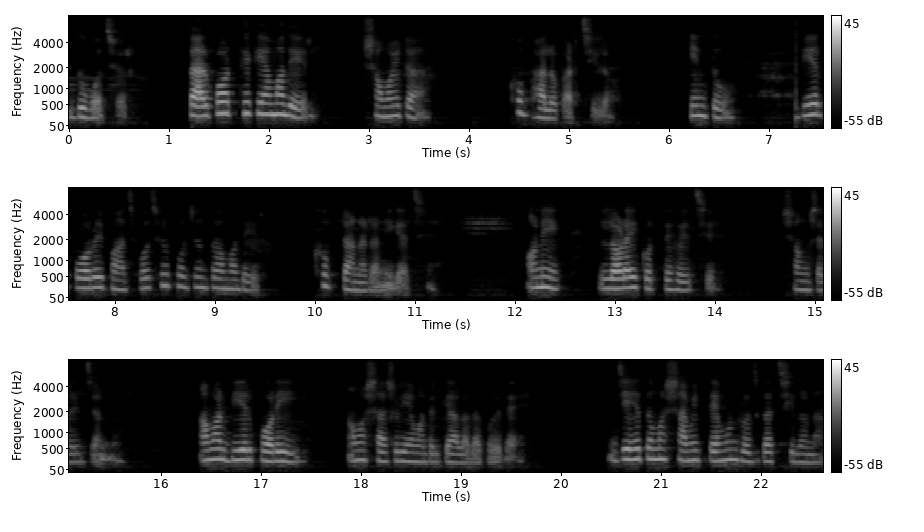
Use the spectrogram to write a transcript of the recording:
দু বছর। তারপর থেকে আমাদের সময়টা খুব ভালো কাটছিল। কিন্তু বিয়ের পর ওই ৫ বছর পর্যন্ত আমাদের খুব টানাটানি গেছে। অনেক লড়াই করতে হয়েছে সংসারের জন্য। আমার বিয়ের পরেই আমার শাশুড়ি আমাদেরকে আলাদা করে দেয়। যেহেতু আমার স্বামীর তেমন রোজগার ছিল না,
